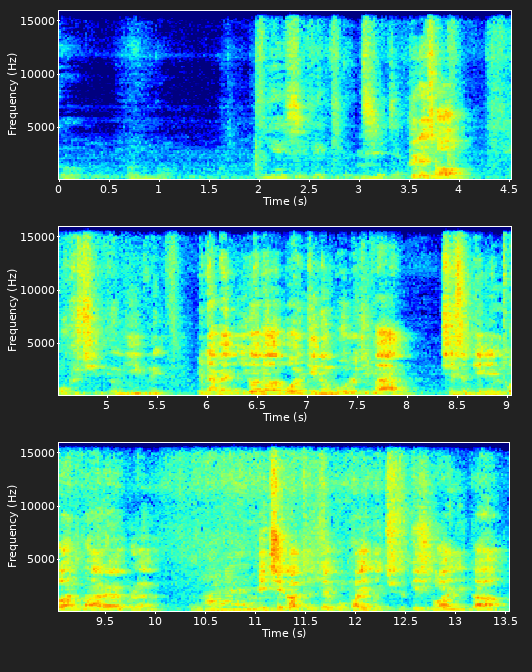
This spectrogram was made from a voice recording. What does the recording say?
거니까 아닌 거. 2의 12분의 음. 7제곱 그래서 어 그치 여기 2분의 왜냐면 이거는 뭔지는 모르지만 지수끼리는 더하는 거 알아요 몰라요? 알아요 위치 같을 때 곱하기는 지수끼리 더하니까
